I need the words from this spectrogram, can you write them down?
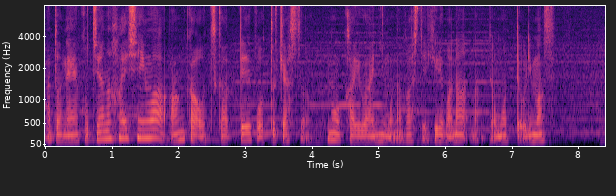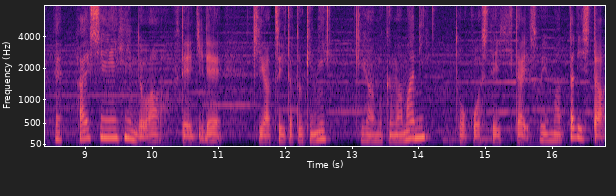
あとねこちらの配信はアンカーを使ってポッドキャストの界隈にも流していければななんて思っております。で配信頻度は不定期で気がついた時に気が向くままに投稿していきたいそういうまったりした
